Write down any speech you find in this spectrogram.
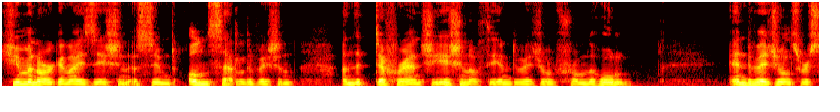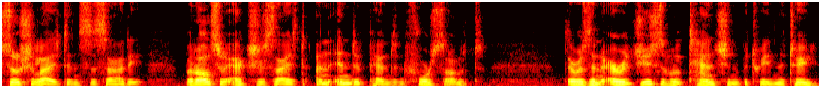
human organisation assumed unsettled division and the differentiation of the individual from the whole. Individuals were socialised in society, but also exercised an independent force on it. There was an irreducible tension between the two.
